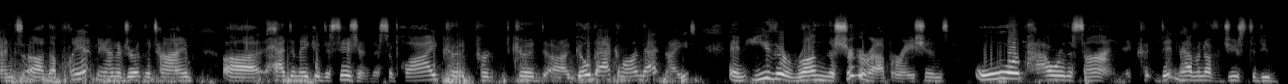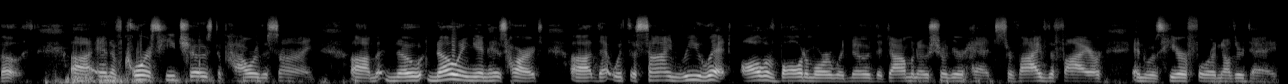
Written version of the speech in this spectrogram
And uh, the plant manager at the time uh, had to make a decision. The supply could, could uh, go back on that night and either run the sugar operations or power the sign. It didn't have enough juice to do both. Uh, and of course, he chose to power the sign, um, know, knowing in his heart uh, that with the sign relit, all of Baltimore would know that Domino Sugar had survived the fire and was here for another day.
